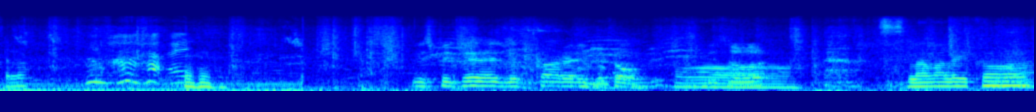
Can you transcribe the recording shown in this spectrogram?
Hello. This picture is with Karel Bhutto. Oh. Salam alaikum.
